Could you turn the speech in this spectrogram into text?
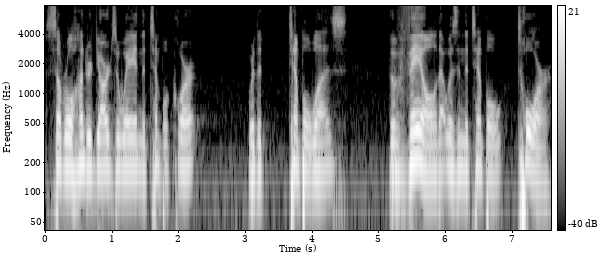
several hundred yards away in the temple court where the temple was. The veil that was in the temple tore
